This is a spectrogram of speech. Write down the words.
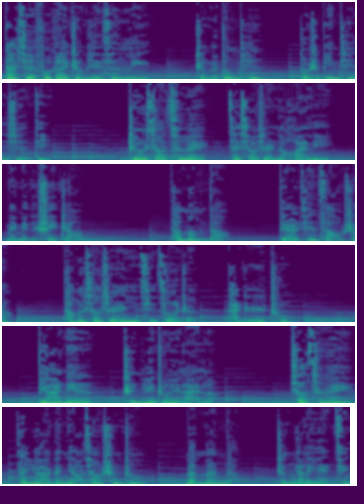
大雪覆盖整片森林，整个冬天都是冰天雪地，只有小刺猬在小雪人的怀里美美的睡着。他梦到，第二天早上，他和小雪人一起坐着看着日出。第二年春天终于来了，小刺猬在悦耳的鸟叫声中，慢慢的睁开了眼睛。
